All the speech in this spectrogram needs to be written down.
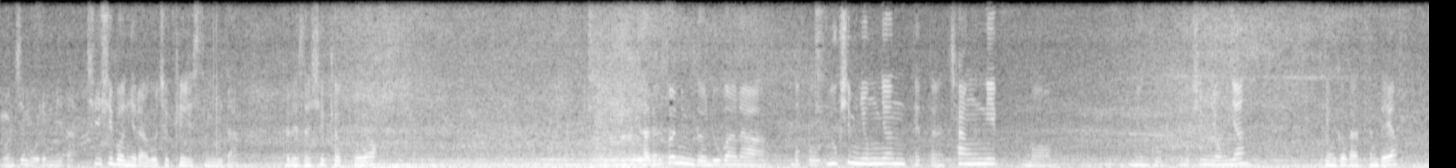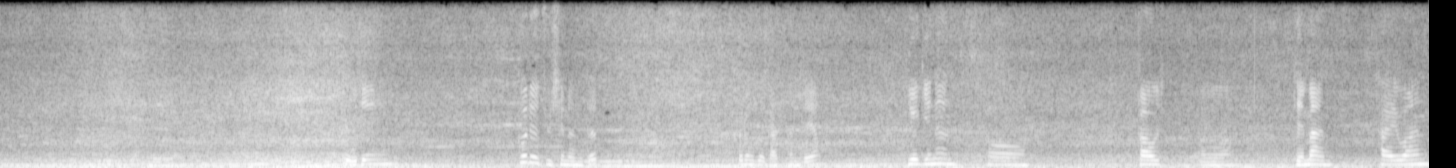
뭔지 모릅니다. 70원이라고 적혀 있습니다. 그래서 시켰고요. 다른 손님도 누가 하나 먹고 66년 됐다는 창립 뭐 민국 66년 된것 같은데요. 네. 오뎅 끓여주시는 듯 그런 것 같은데요. 여기는 어, 가오, 어, 대만, 타이완,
